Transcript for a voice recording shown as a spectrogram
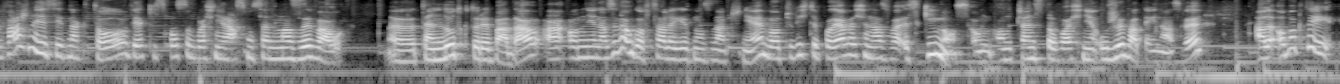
y, ważne jest jednak to, w jaki sposób właśnie Rasmussen nazywał y, ten lud, który badał, a on nie nazywał go wcale jednoznacznie, bo oczywiście pojawia się nazwa Eskimos. On, on często właśnie używa tej nazwy, ale obok tej y,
